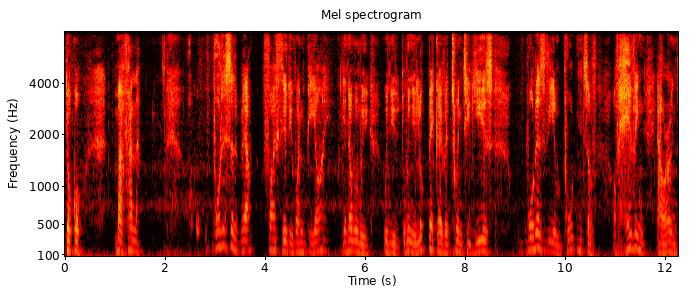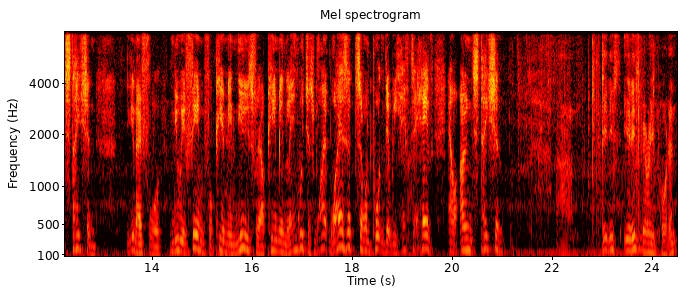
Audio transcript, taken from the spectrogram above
Toko, Mafana, what is it about 531 PI? You know, when we when you when you look back over 20 years, what is the importance of of having our own station? You know, for Niu FM, for PMN News, for our PMN languages. Why why is it so important that we have to have our own station? It is it is very important,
